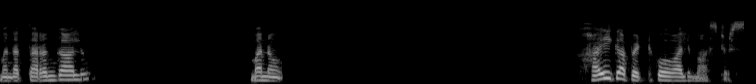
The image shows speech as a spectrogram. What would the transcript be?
మన తరంగాలు మనం హైగా పెట్టుకోవాలి మాస్టర్స్.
